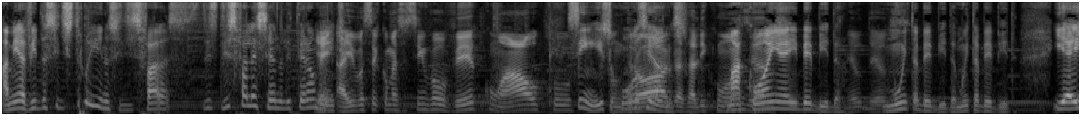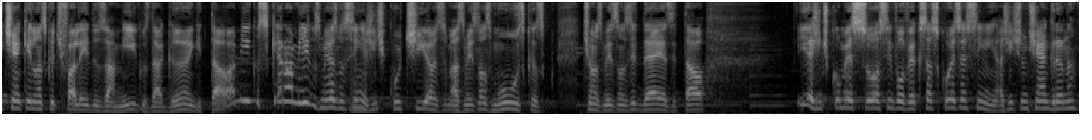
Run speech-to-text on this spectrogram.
a minha vida se destruindo, se desfa desfalecendo literalmente. Aí, aí, você começa a se envolver com álcool, Sim, isso com, com drogas, 11 anos. ali com 11 Maconha anos. e bebida. Meu Deus. Muita bebida, muita bebida. E aí tinha aquele lance que eu te falei dos amigos, da gangue e tal. Amigos que eram amigos mesmo, assim. Uhum. A gente curtia as, as mesmas músicas, tinha as mesmas ideias e tal. E a gente começou a se envolver com essas coisas assim. A gente não tinha grana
